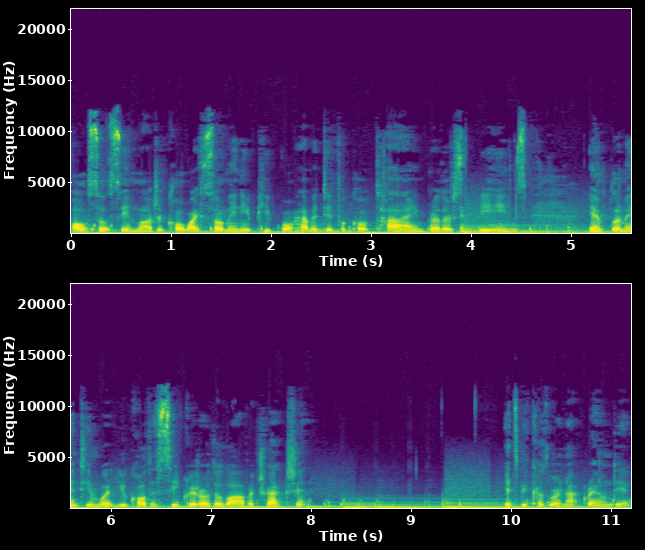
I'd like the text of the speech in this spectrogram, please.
also seem logical why so many people have a difficult time, brothers and beings, implementing what you call the secret or the law of attraction? It's because we're not grounded.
